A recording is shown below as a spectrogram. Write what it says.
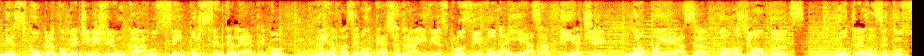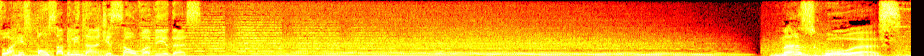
Descubra como é dirigir um carro 100% elétrico. Venha fazer um test drive exclusivo na IESA Fiat. Grupo IESA, vamos juntos. No trânsito, sua responsabilidade salva vidas. Nas ruas.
